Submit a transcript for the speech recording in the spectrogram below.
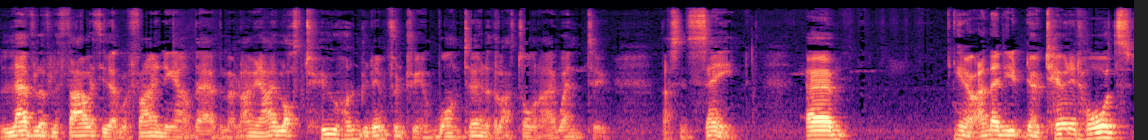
level of lethality that we're finding out there at the moment. I mean i lost 200 infantry in one turn at the last tournament i went to. That's insane. Um, you know, and then you, you know, Tyranid hordes,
